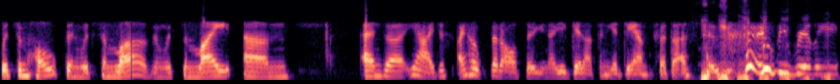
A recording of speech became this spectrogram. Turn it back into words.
with some hope and with some love and with some light. Um, and uh, yeah, I just I hope that also you know you get up and you dance with us because it would be really,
